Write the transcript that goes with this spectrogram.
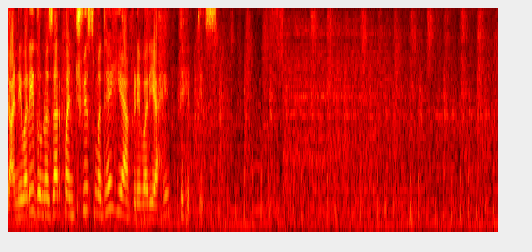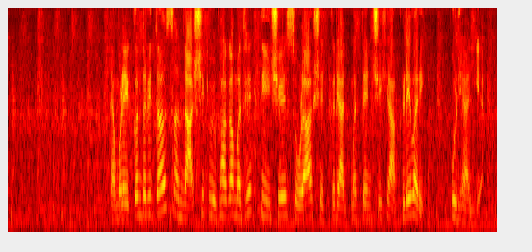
जानेवारी दोन हजार पंचवीसमध्ये ही आकडेवारी आहे तेहतीस. त्यामुळे एकंदरीतच नाशिक विभागामध्ये तीनशे सोळा शेतकरी आत्महत्यांची ही आकडेवारी पुढे आली आहे.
